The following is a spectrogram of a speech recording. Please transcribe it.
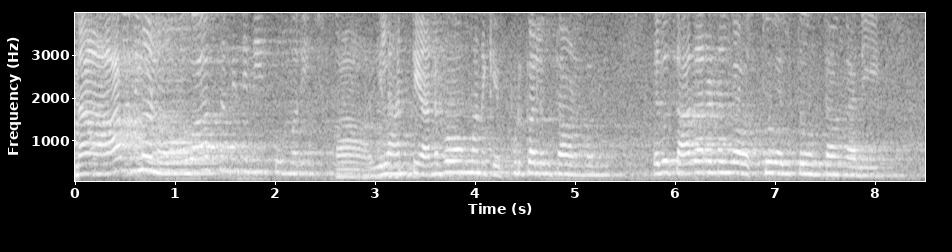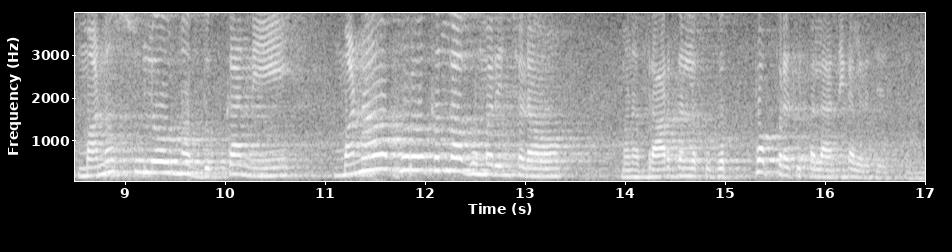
నా ఆత్మను- ఇలాంటి అనుభవం మనకి ఎప్పుడు కలుగుతూ ఉంటుంది? ఏదో సాధారణంగా వస్తూ వెళ్తూ ఉంటాం కానీ మనస్సులో ఉన్న దుఃఖాన్ని మనపూర్వకంగా గుమ్మరించడం మన ప్రార్థనలకు గొప్ప ప్రతిఫలాన్ని కలుగజేస్తుంది.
